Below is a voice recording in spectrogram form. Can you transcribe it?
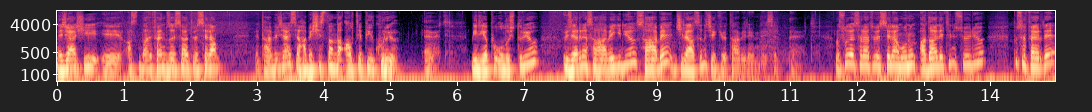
Necaşi e, aslında Efendimiz Aleyhisselatü Vesselam e, tabiri caizse Habeşistan'da altyapıyı kuruyor. Evet. bir yapı oluşturuyor. Üzerine sahabe gidiyor. Sahabe cilasını çekiyor tabiri yerindeyse. Evet. Resulullah Aleyhisselatü Vesselam onun adaletini söylüyor. Bu sefer de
